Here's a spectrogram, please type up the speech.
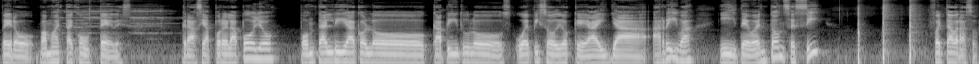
pero vamos a estar con ustedes. Gracias por el apoyo. Ponte al día con los capítulos o episodios que hay ya arriba. Y te veo entonces, sí. Fuerte abrazo.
